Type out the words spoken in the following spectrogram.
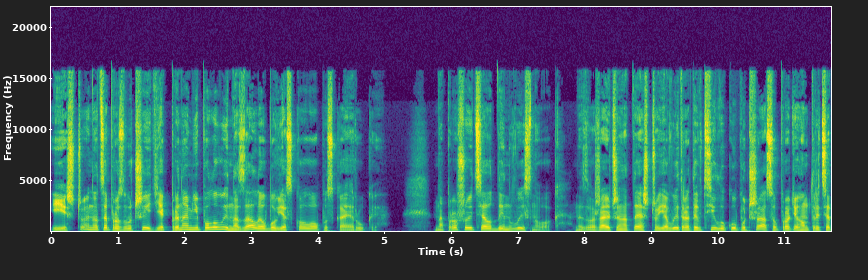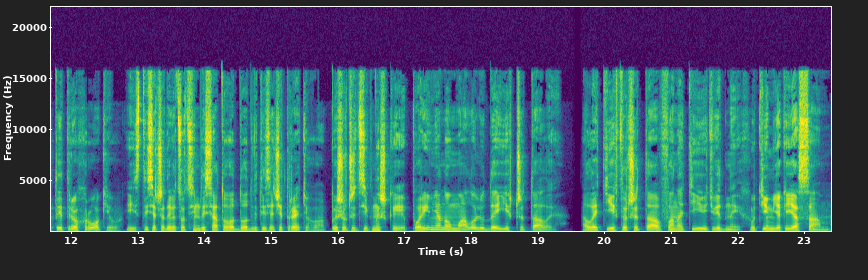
І щойно це прозвучить, як принаймні половина зали обов'язково опускає руки. Напрошується один висновок, незважаючи на те, що я витратив цілу купу часу протягом 33 років із 1970 до 2003, пишучи ці книжки, порівняно мало людей їх читали. Але ті, хто читав, фанатіють від них, утім, як і я сам,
